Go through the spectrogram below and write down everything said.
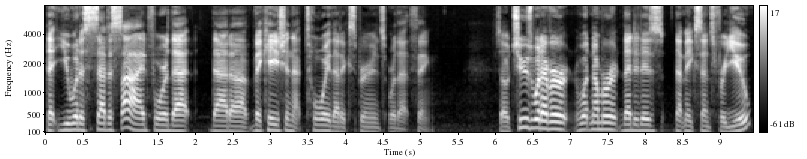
that you would have set aside for that that uh, vacation, that toy, that experience, or that thing. So choose whatever what number that it is that makes sense for you.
